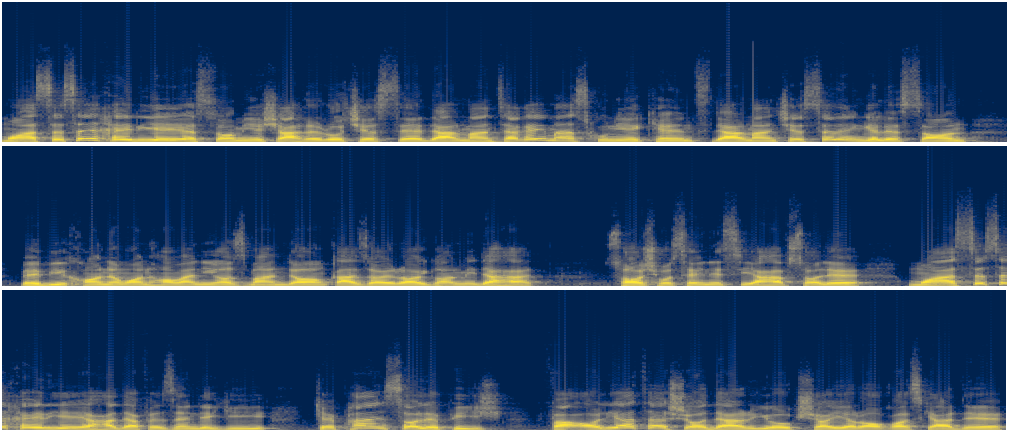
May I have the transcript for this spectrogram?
مؤسسه خیریه اسلامی شهر روچستر در منطقه مسکونی کنت در منچستر انگلستان به بی ها و نیازمندان غذای رایگان می دهد. ساش حسین 37 ساله مؤسس خیریه هدف زندگی که پنج سال پیش فعالیتش را در یورکشایر آغاز کرده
